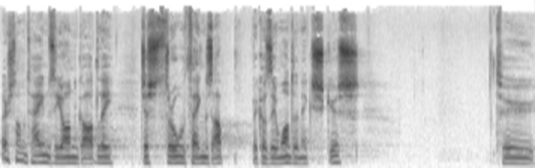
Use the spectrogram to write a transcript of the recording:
There's sometimes the ungodly just throw things up because they want an excuse to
